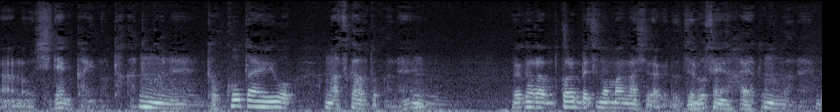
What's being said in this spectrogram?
あの自然界の鷹とかね、うん。特攻隊を扱うとかね、うん。それからこれ別の漫画誌だけど「ゼロ戦隼人」とかね、うん。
